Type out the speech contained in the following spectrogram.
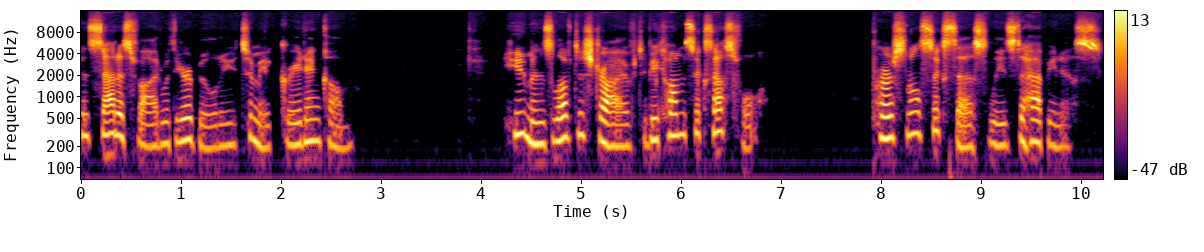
and satisfied with your ability to make great income. Humans love to strive to become successful. Personal success leads to happiness.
